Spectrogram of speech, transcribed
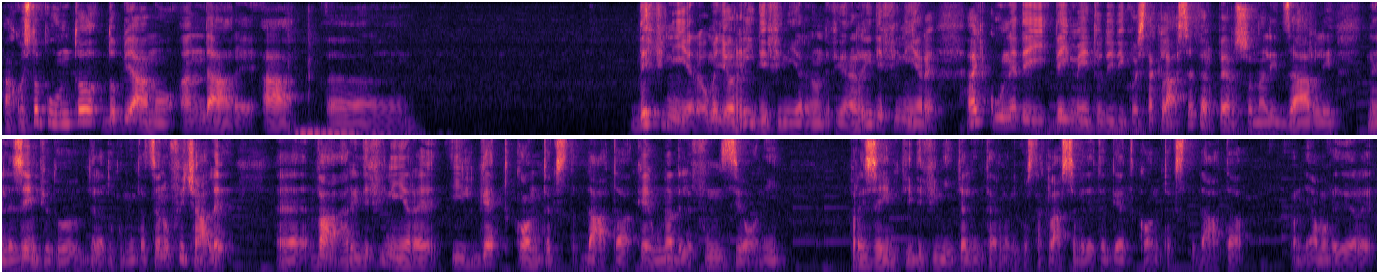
A questo punto dobbiamo andare a eh, definire, o meglio ridefinire, non definire, ridefinire alcune dei, dei, metodi di questa classe per personalizzarli. Nell'esempio do, della documentazione ufficiale eh, va a ridefinire il getContextData, che è una delle funzioni presenti, definite all'interno di questa classe. Vedete getContextData. Andiamo a vedere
